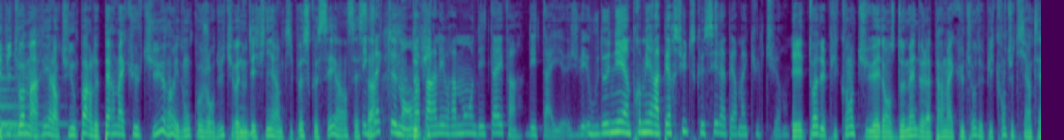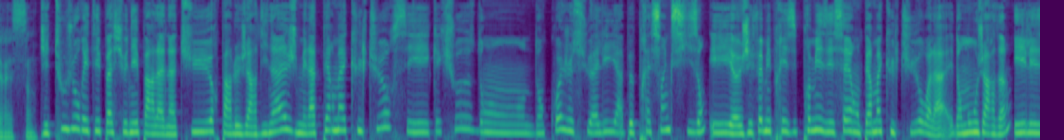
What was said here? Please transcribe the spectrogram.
Et puis toi, Marie, alors tu nous parles de permaculture, et donc aujourd'hui tu vas nous définir un petit peu ce que c'est, hein, c'est ça Exactement, on va parler vraiment en détail, enfin détail. Je vais vous donner un premier aperçu de ce que c'est la permaculture. Et toi, depuis quand tu es dans ce domaine de la permaculture Depuis quand tu t'y intéresses J'ai toujours été passionnée par la nature, par le jardinage, mais la permaculture, c'est quelque chose dans, dans quoi je suis allée il y a à peu près 5-6 ans. Et euh, j'ai fait mes premiers essais en permaculture, voilà, dans mon jardin. Et les,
